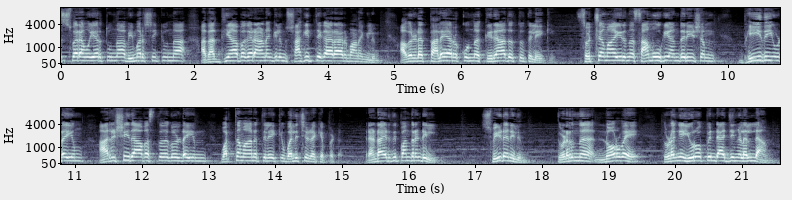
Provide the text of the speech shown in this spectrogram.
സ്വരമുയർത്തുന്ന വിമർശിക്കുന്ന അത് അധ്യാപകരാണെങ്കിലും സാഹിത്യകാരന്മാണെങ്കിലും അവരുടെ തലയറക്കുന്ന കിരാതത്വത്തിലേക്ക്. സ്വച്ഛമായിരുന്ന സാമൂഹ്യ അന്തരീക്ഷം ഭീതിയുടെയും അരക്ഷിതാവസ്ഥകളുടെയും വർത്തമാനത്തിലേക്ക് വലിച്ചിഴക്കപ്പെട്ടു. രണ്ടായിരത്തി പന്ത്രണ്ടിൽ സ്വീഡനിലും തുടർന്ന് നോർവേ തുടങ്ങിയ യൂറോപ്യൻ രാജ്യങ്ങളെല്ലാം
